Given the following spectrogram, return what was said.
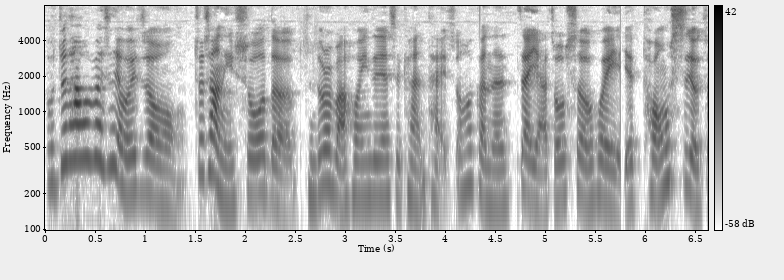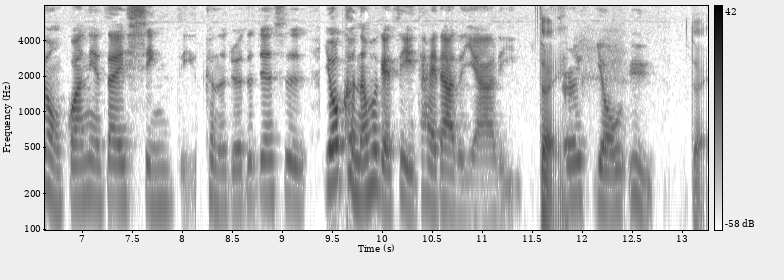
我觉得她会不会是有一种，就像你说的，很多人把婚姻这件事看得太重，她可能在亚洲社会也同时有这种观念在心底，可能觉得这件事有可能会给自己太大的压力，对，而犹豫。对。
